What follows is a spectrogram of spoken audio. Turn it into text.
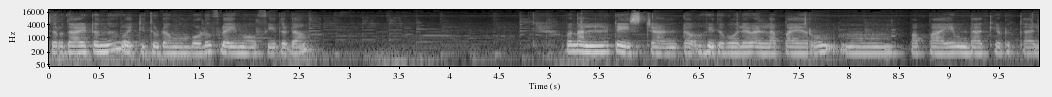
ചെറുതായിട്ടൊന്ന് വറ്റി തുടങ്ങുമ്പോൾ ഫ്ലെയിം ഓഫ് ചെയ്തിടാം. അപ്പോൾ നല്ല ടേസ്റ്റാണ് കേട്ടോ ഇതുപോലെ വെള്ളപ്പയറും പപ്പായയും ഉണ്ടാക്കിയെടുത്താൽ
